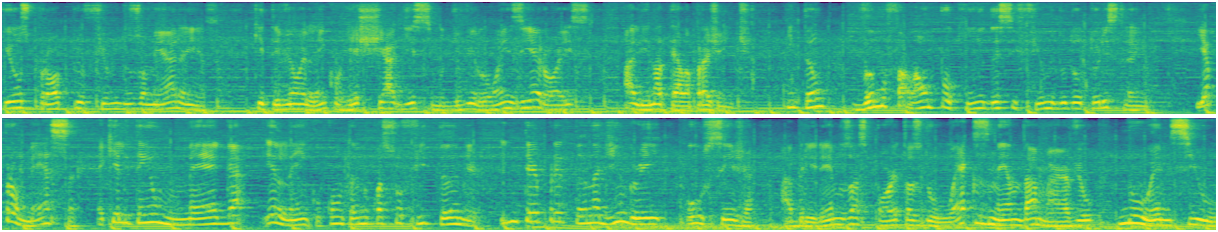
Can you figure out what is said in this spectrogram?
que os próprios filmes dos Homem-Aranhas, que teve um elenco recheadíssimo de vilões e heróis ali na tela pra gente. Então, vamos falar um pouquinho desse filme do Doutor Estranho. E a promessa é que ele tem um mega elenco, contando com a Sophie Turner interpretando a Jean Grey, ou seja, abriremos as portas do X-Men da Marvel no MCU.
